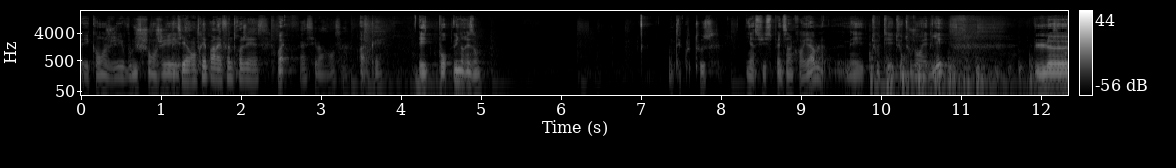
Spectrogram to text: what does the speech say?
Et quand j'ai voulu changer. Tu es rentré par l'iPhone 3GS Ouais. Ah, c'est marrant ça. Ouais. Et pour une raison. On t'écoute tous. Il y a un suspense incroyable, mais tout est tout toujours est lié. Le,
